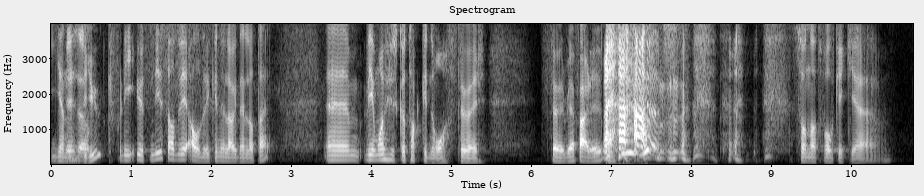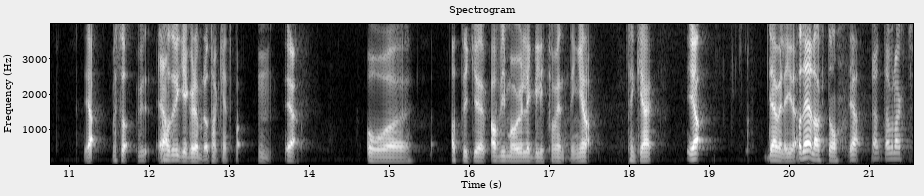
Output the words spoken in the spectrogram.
Gjenbruk. Fordi uten de så hadde vi aldri kunnet lage den låta her. Eh, vi må huske å takke nå, før Før vi er ferdig. sånn at folk ikke Ja, så hadde vi ikke glemmer å takke etterpå. Mm. Ja. Og at ikke at Vi må jo legge litt forventninger, da. Tenker jeg. Ja, Det er veldig greit. og det er lagt nå. Ja, det var lagt.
